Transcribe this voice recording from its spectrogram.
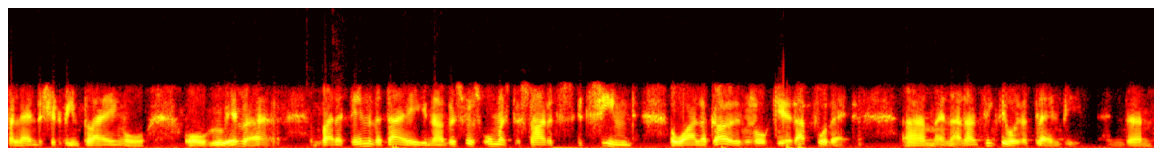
Philander should have been playing or or whoever, but at the end of the day, you know, this was almost decided. It seemed a while ago. It was all geared up for that, um, and I don't think there was a plan B. And um,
